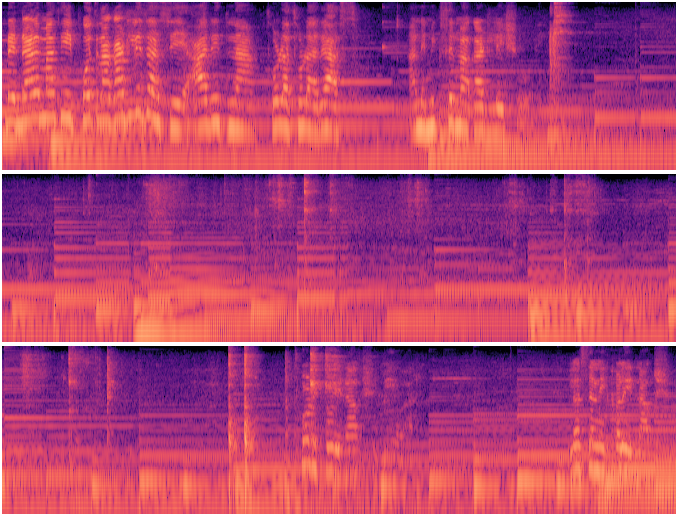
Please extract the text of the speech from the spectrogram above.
આપણે દાળમાંથી પોતરા કાઢી લીધા છે. આ રીતના થોડા થોડા રાસ અને મિક્સરમાં કાઢી લઈશું. થોડી થોડી નાખશું લસણની કળી નાખશું.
